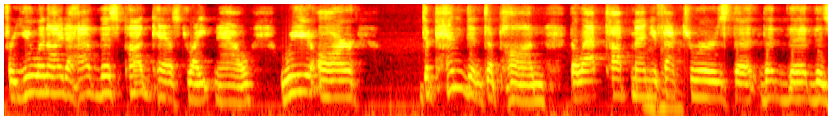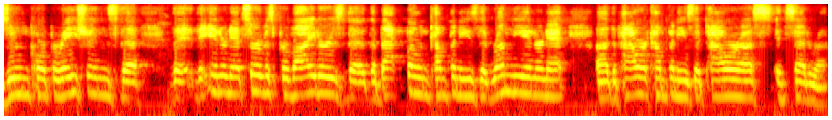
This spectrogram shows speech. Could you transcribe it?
for you and I to have this podcast right now, we are dependent upon the laptop mm-hmm. manufacturers, the, the, the, the Zoom corporations, the, the, the internet service providers, the, the backbone companies that run the internet, uh, the power companies that power us, etc.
